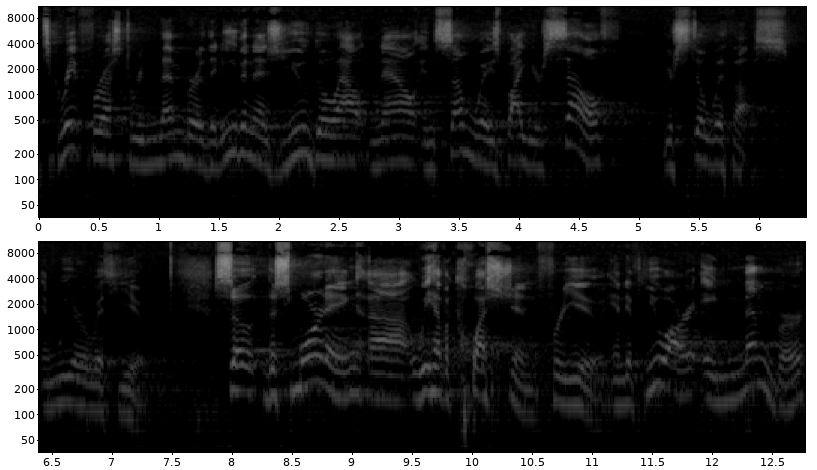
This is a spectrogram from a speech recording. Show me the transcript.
it's great for us to remember that even as you go out now, in some ways by yourself, you're still with us, and we are with you. So this morning, uh, we have a question for you. And if you are a member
